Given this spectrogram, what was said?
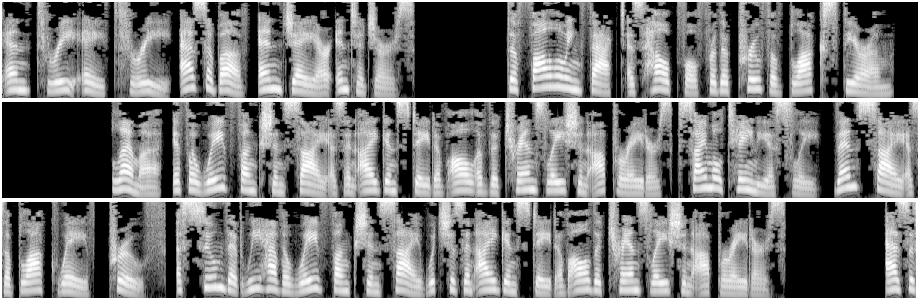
n3a3 as above nj are integers the following fact is helpful for the proof of Bloch's theorem lemma, if a wave function psi is an eigenstate of all of the translation operators simultaneously, then psi is a Bloch wave. Proof. Assume that we have a wave function psi which is an eigenstate of all the translation operators. As a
